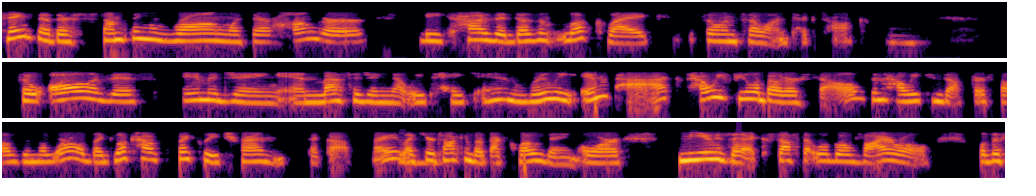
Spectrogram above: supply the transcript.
think that there's something wrong with their hunger because it doesn't look like so and so on TikTok. Mm. So, all of this imaging and messaging that we take in really impacts how we feel about ourselves and how we conduct ourselves in the world. Like, look how quickly trends pick up, right? Mm-hmm. Like, you're talking about that clothing or music, stuff that will go viral. Well, the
